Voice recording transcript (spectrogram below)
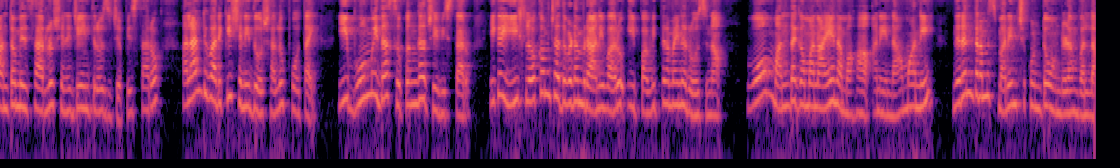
పంతొమ్మిది సార్లు శని జయంతి రోజు జపిస్తారో అలాంటి వారికి శని దోషాలు పోతాయి. ఈ భూమి మీద సుఖంగా జీవిస్తారు. ఇక ఈ శ్లోకం చదవడం రాని వారు ఈ పవిత్రమైన రోజున. ఓం మందగమనాయ నమః అనే నామాన్ని నిరంతరం స్మరించుకుంటూ ఉండడం వల్ల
